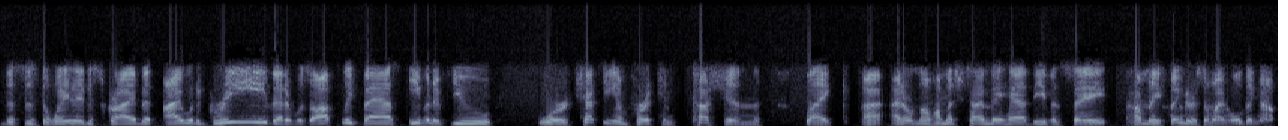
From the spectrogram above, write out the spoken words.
this is the way they describe it. I would agree that it was awfully fast, even if you were checking him for a concussion. Like, I, I don't know how much time they had to even say, how many fingers am I holding up?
